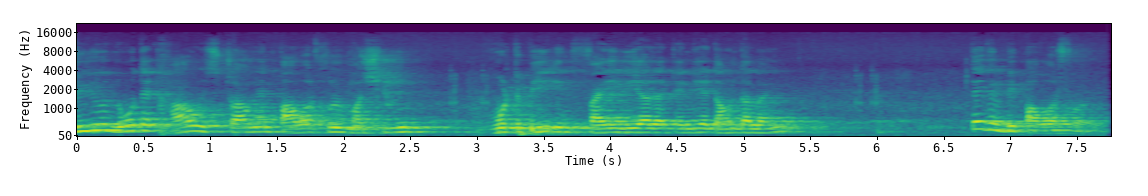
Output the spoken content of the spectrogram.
do you know that how strong and powerful machine would be in five year or ten year down the line? They will be powerful.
